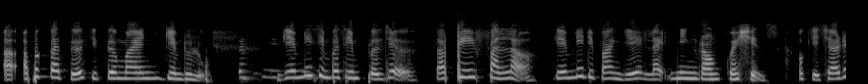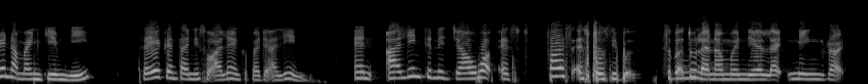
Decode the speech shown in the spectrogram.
apa kata kita main game dulu? Okay. Game ni simple-simple je. Tapi fun lah. Game ni dipanggil lightning round questions. Okay, cara nak main game ni, saya akan tanya soalan kepada Alin. And Alin kena jawab as fast as possible. Sebab tu lah Oh. namanya lightning round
